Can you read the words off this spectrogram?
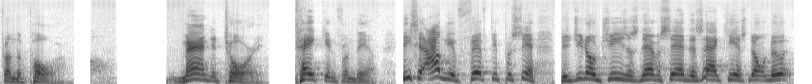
from the poor. Mandatory, taken from them. He said, I'll give 50%. Did you know Jesus never said to Zacchaeus, don't do it?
